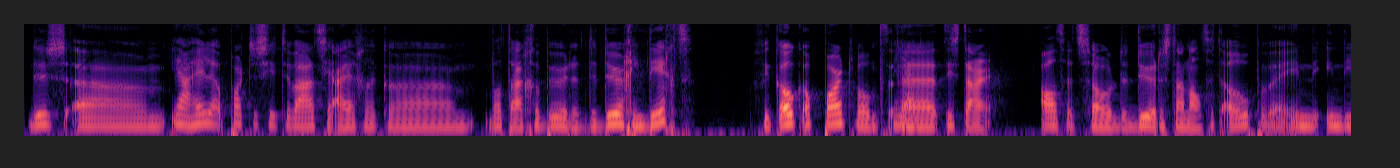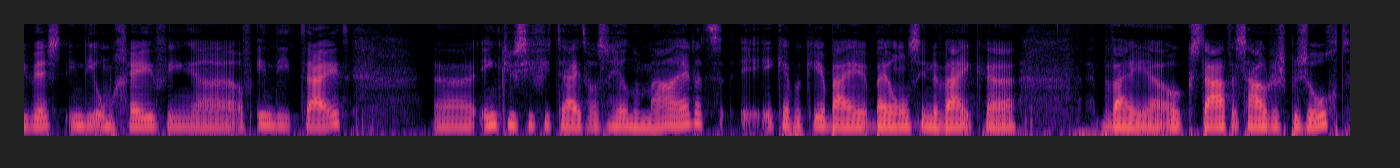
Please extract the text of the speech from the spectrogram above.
Dus ehm, ja, hele aparte situatie eigenlijk ehm, wat daar gebeurde. De deur ging dicht. Vind ik ook apart, want Ja. het is daar altijd zo. De deuren staan altijd open in, in, die, west, in die omgeving eh, of in die tijd. Eh, inclusiviteit was heel normaal. Hè? Dat, ik heb een keer bij, bij ons in de wijk... eh, hebben wij ook statushouders bezocht.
